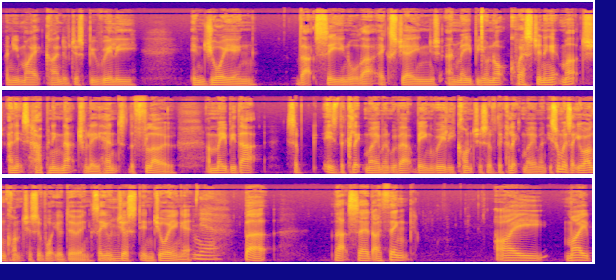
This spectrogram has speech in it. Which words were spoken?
And you might kind of just be really enjoying that scene or that exchange, and maybe you're not questioning it much, and it's happening naturally. Hence the flow, and maybe that sub- is the click moment without being really conscious of the click moment. It's almost like you're unconscious of what you're doing, so you're just enjoying it. Yeah. But that said, I think I my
